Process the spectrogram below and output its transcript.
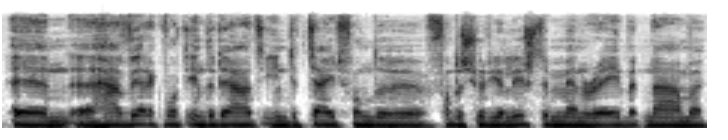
En eh, haar werk wordt inderdaad in de tijd van de, van de surrealisten, Man Ray met name,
